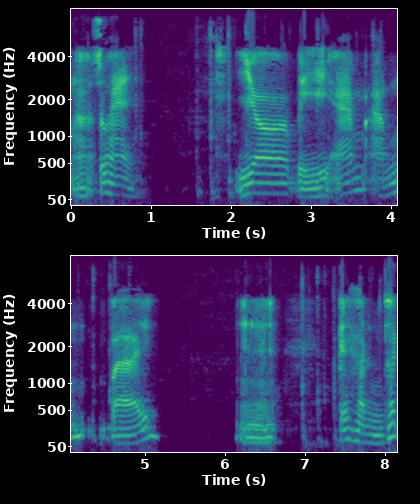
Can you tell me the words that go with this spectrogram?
À, số 2 do bị ám ảnh bởi à, cái hình thức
